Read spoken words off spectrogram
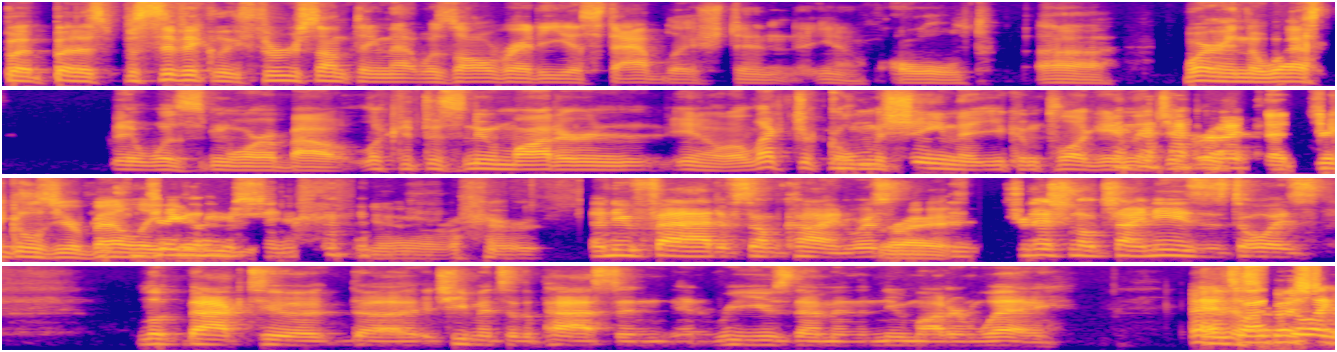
but but it's specifically through something that was already established and you know old uh where in the west it was more about look at this new modern, you know, electrical mm-hmm. machine that you can plug in that, jiggles, right. that jiggles your belly. Jiggling machine. you know, or, a new fad of some kind. Whereas right. traditional Chinese is to always look back to the achievements of the past and, and reuse them in a new modern way. And, and so I feel like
